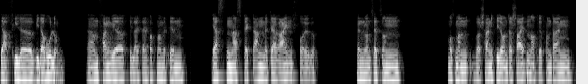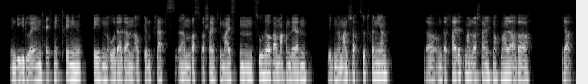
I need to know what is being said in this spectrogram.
ja, viele Wiederholungen. Ähm, fangen wir vielleicht einfach mal mit dem ersten Aspekt an, mit der Reihenfolge. Wenn wir uns jetzt so ein, muss man wahrscheinlich wieder unterscheiden, ob wir von deinem individuellen Techniktraining reden oder dann auf dem Platz, ähm, was wahrscheinlich die meisten Zuhörer machen werden, eben eine Mannschaft zu trainieren. Da unterscheidet man wahrscheinlich nochmal, aber ja,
